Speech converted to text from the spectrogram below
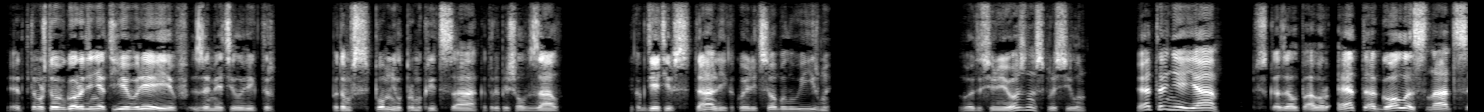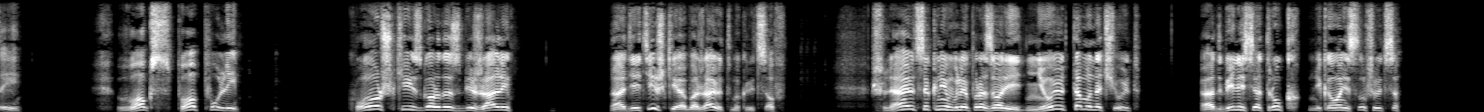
Это потому, что в городе нет евреев, — заметил Виктор. Потом вспомнил про мокреца, который пришел в зал, и как дети встали, и какое лицо было у Ирмы. — Вы это серьезно? — спросил он. — Это не я, — сказал Павор, — это голос нации. Вокс попули. Кошки из города сбежали, а детишки обожают мокрецов. Шляются к ним в лепрозории, днюют там и ночуют. Отбились от рук, никого не слушаются.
